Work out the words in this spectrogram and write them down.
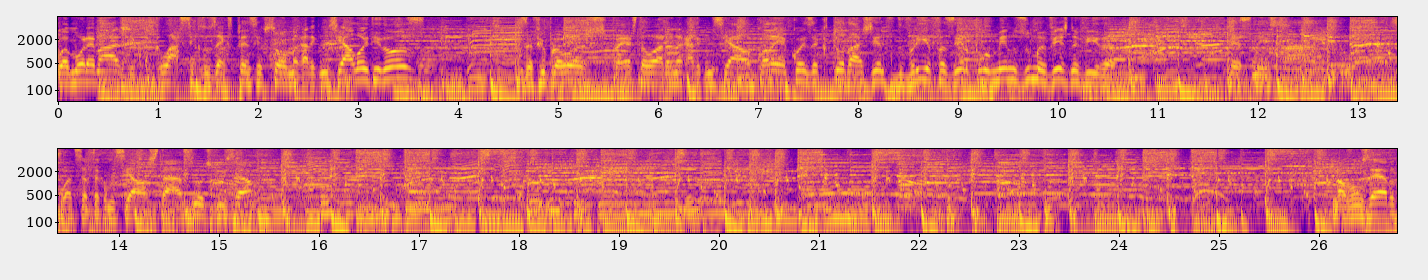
O amor é mágico, clássico dos Expensive Soul na Rádio Comercial, 8 e 12. Desafio para hoje, para esta hora na Rádio Comercial. Qual é a coisa que toda a gente deveria fazer pelo menos uma vez na vida? Pense nisso. O WhatsApp da Comercial está à sua disposição. Nove um zero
